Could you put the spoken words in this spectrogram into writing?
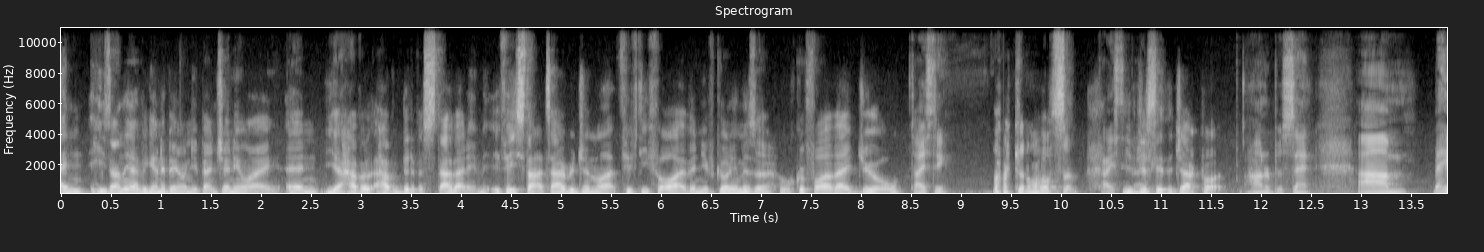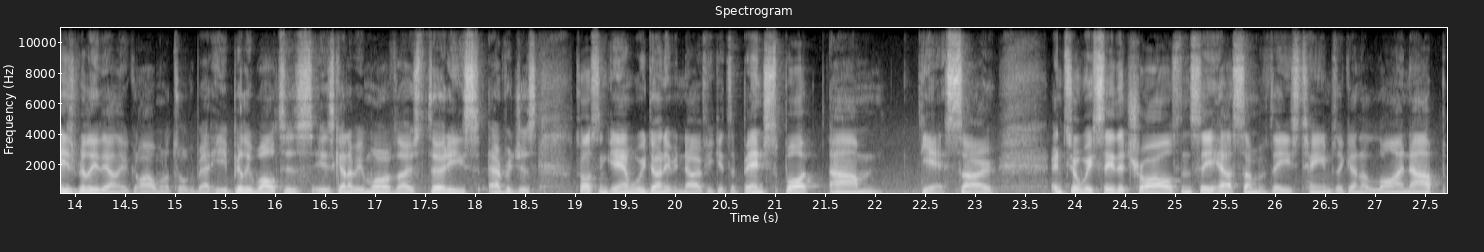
and he's only ever going to be on your bench anyway. And you have a have a bit of a stab at him. If he starts averaging like fifty five, and you've got him as a hooker five eight duel, Tasty. fucking awesome. Tasty, You've just hit the jackpot. Hundred percent. Um, But he's really the only guy I want to talk about here. Billy Walters is going to be more of those thirties averages. Tyson Gamble, we don't even know if he gets a bench spot. Um, yeah, so until we see the trials and see how some of these teams are going to line up,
